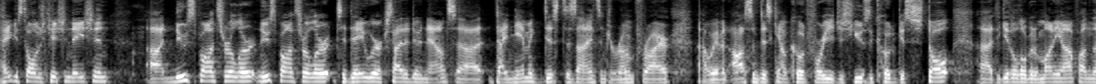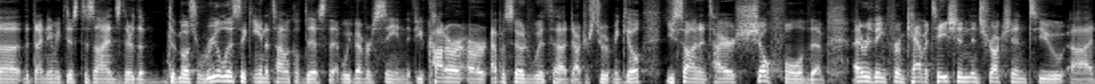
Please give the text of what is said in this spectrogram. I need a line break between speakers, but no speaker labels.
Hey, Gestalt Education Nation. Uh, new sponsor alert, new sponsor alert. Today, we're excited to announce uh, Dynamic Disc Designs and Jerome Fryer. Uh, we have an awesome discount code for you. Just use the code Gestalt uh, to get a little bit of money off on the, the Dynamic Disc Designs. They're the, the most realistic anatomical discs that we've ever seen. If you caught our, our episode with uh, Dr. Stuart McGill, you saw an entire shelf full of them. Everything from cavitation instruction to uh,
